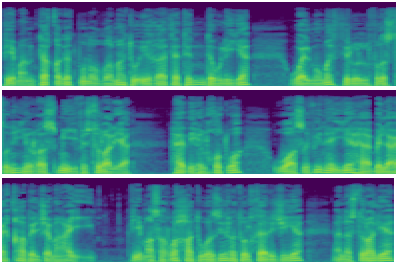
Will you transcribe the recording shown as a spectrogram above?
فيما انتقدت منظمات إغاثة دولية والممثل الفلسطيني الرسمي في أستراليا هذه الخطوة واصفين إياها بالعقاب الجماعي فيما صرحت وزيرة الخارجية أن أستراليا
